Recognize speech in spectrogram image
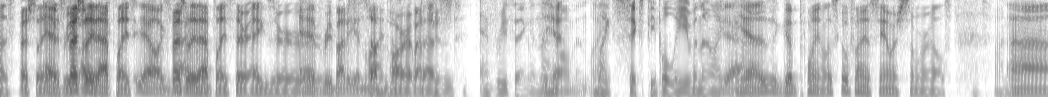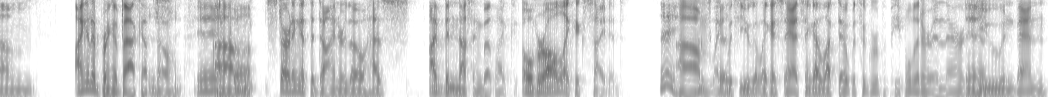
especially Everybody. especially that place. Yeah, exactly. Especially that place. Their eggs are Everybody in line at questioned best. Everything in that yeah, moment. like, six people leave and they're like, Yeah. yeah. this is a good point. Let's go find a sandwich somewhere else. that's funny. Um, I'm gonna bring it back up though. yeah, yeah um, starting at the diner though has I've been nothing but like overall like excited. Hey, Um, like good. with you, like I say, I think I lucked out with the group of people that are in there. Yeah. You and Ben,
